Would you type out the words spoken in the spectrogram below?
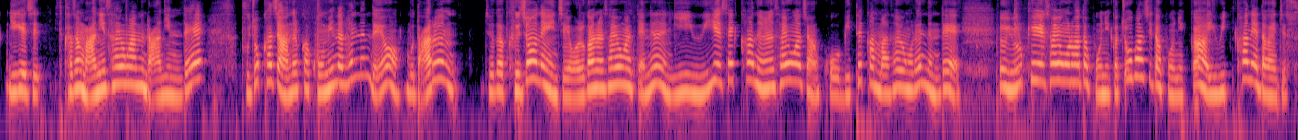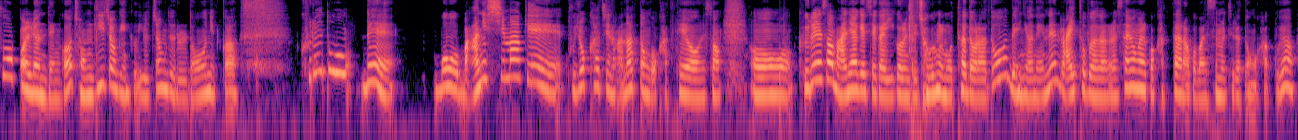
이게 이제 가장 많이 사용하는 란인데 부족하지 않을까 고민을 했는데요. 뭐 나름 제가 그 전에 이제 월간을 사용할 때는 이 위에 세 칸을 사용하지 않고 밑에 칸만 사용을 했는데 이렇게 사용을 하다 보니까 좁아지다 보니까 이 윗칸에다가 이제 수업 관련된 거 정기적인 그 일정들을 넣으니까 그래도 네. 뭐 많이 심하게 부족하진 않았던 것 같아요. 그래서 어 그래서 만약에 제가 이걸 이제 적응을 못하더라도 내년에는 라이트 버전을 사용할 것 같다라고 말씀을 드렸던 것 같고요.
